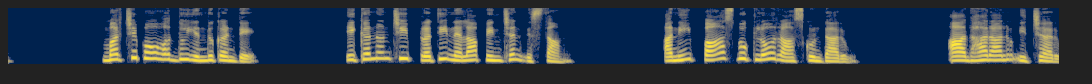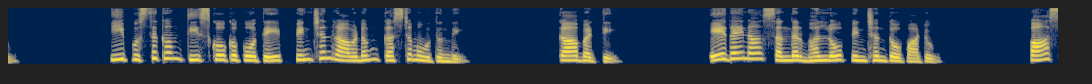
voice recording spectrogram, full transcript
మర్చిపోవద్దు ఎందుకంటే ఇక నుంచి ప్రతి నెలా పింఛన్ ఇస్తాం అని పాస్బుక్లో రాసుకుంటారు. ఆధారాలు ఇచ్చారు. ఈ పుస్తకం తీసుకోకపోతే పింఛన్ రావడం కష్టమవుతుంది. కాబట్టి ఏదైనా సందర్భంలో పింఛన్తో పాటు పాస్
